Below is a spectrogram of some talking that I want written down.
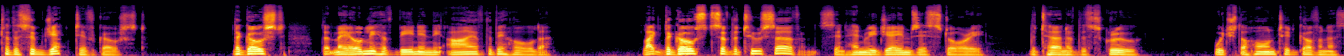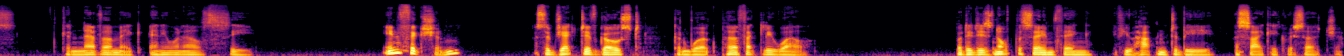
to the subjective ghost, the ghost that may only have been in the eye of the beholder, like the ghosts of the two servants in Henry James's story, The Turn of the Screw, which the haunted governess can never make anyone else see. In fiction, a subjective ghost can work perfectly well. But it is not the same thing if you happen to be a psychic researcher.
